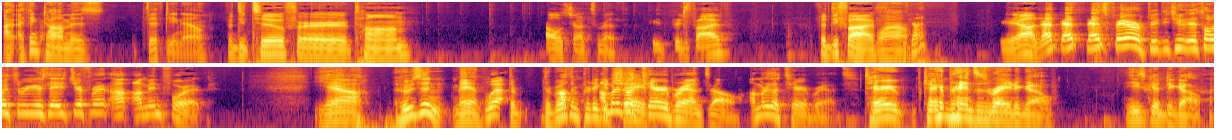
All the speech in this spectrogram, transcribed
I, I think Tom is fifty now. 52 for Tom. How old's John Smith? He's fifty five. 55. Wow. He's not. Yeah, that that that's fair. Fifty-two. That's only three years age different. I, I'm in for it. Yeah. Who's in? Man, Well, they're, they're both in pretty good shape. I'm gonna shape. go Terry Brands though. I'm gonna go Terry Brands. Terry Terry Brands is ready to go. He's good to go.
